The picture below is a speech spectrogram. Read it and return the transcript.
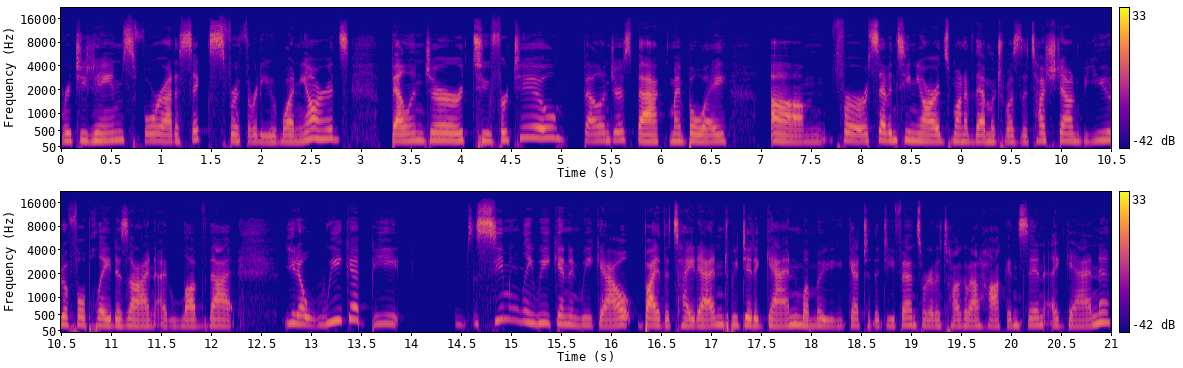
Richie James, four out of six for 31 yards. Bellinger, two for two. Bellinger's back, my boy, um, for 17 yards, one of them, which was the touchdown. Beautiful play design. I love that. You know, we get beat seemingly week in and week out by the tight end. We did again when we get to the defense. We're going to talk about Hockenson again.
